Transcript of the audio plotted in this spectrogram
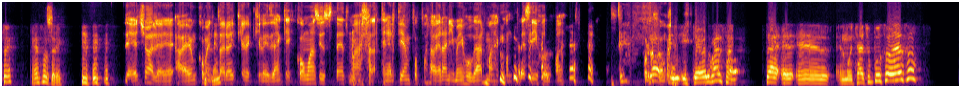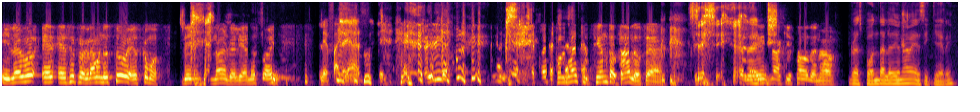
sí, eso sería. De hecho, había un comentario ahí que, que le decían que cómo hace usted, ma, para tener tiempo para ver anime y jugar, ma, con tres hijos, ma. Porque, No, y, y qué vergüenza. O sea, el, el, el muchacho puso eso y luego e- ese programa no estuvo. Es como, sí, no, en realidad no estoy. Le fallaste. Fue una excepción total, o sea. sí, sí. Pero ahí, no, aquí estamos de nuevo. Respóndale de una vez si quiere.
